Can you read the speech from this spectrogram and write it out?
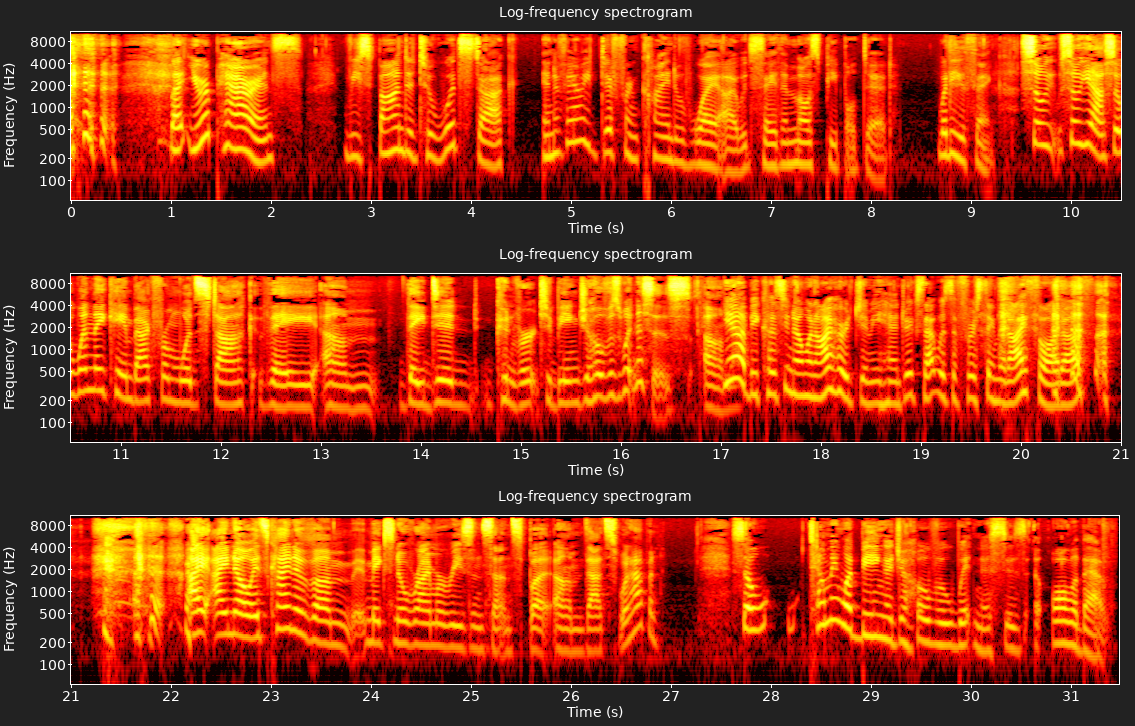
but your parents responded to Woodstock in a very different kind of way, I would say, than most people did. What do you think? So, so yeah. So when they came back from Woodstock, they um, they did convert to being Jehovah's Witnesses. Um, yeah, because you know when I heard Jimi Hendrix, that was the first thing that I thought of. I I know it's kind of um it makes no rhyme or reason sense, but um that's what happened. So tell me what being a Jehovah Witness is all about.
